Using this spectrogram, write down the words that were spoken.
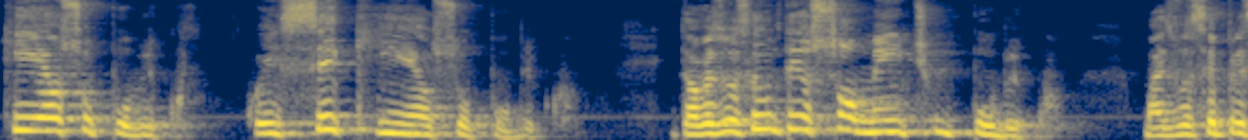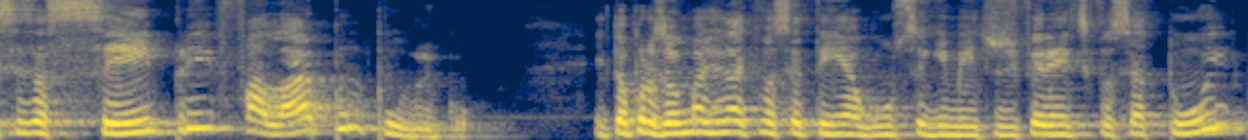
quem é o seu público, conhecer quem é o seu público. talvez você não tenha somente um público, mas você precisa sempre falar para um público. Então, por exemplo, imaginar que você tem alguns segmentos diferentes que você atue,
